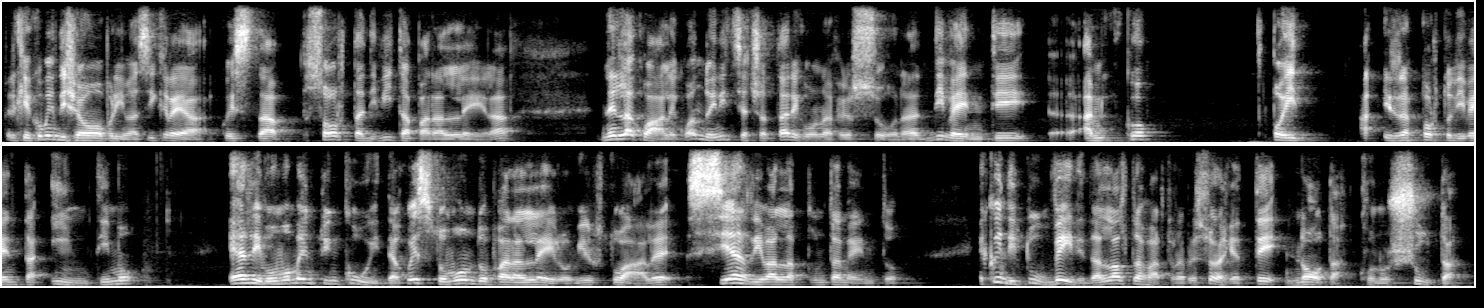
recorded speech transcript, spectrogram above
Perché, come dicevamo prima, si crea questa sorta di vita parallela nella quale quando inizi a chattare con una persona diventi eh, amico, poi ah, il rapporto diventa intimo e arriva un momento in cui da questo mondo parallelo virtuale si arriva all'appuntamento. E quindi tu vedi dall'altra parte una persona che a te nota, conosciuta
